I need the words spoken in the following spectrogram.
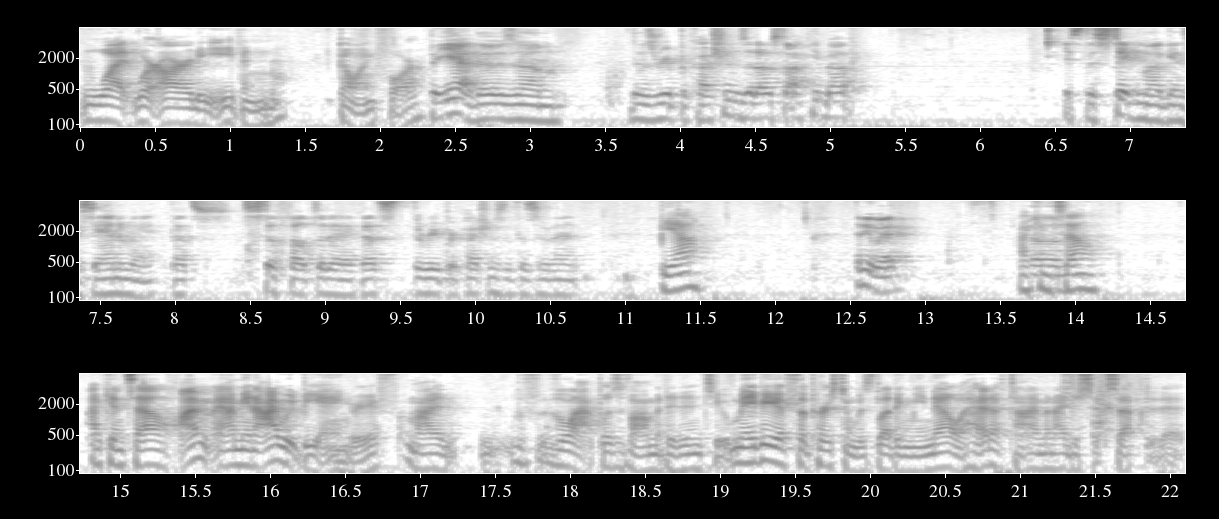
what we're already even going for. But yeah, those um, those repercussions that I was talking about. It's the stigma against anime that's still felt today. That's the repercussions of this event. Yeah, Anyway, I can Um, tell. I can tell. I'm, I mean, I would be angry if my if the lap was vomited into. Maybe if the person was letting me know ahead of time and I just accepted it.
